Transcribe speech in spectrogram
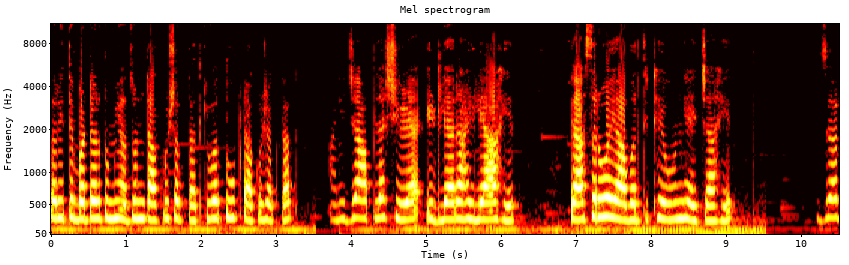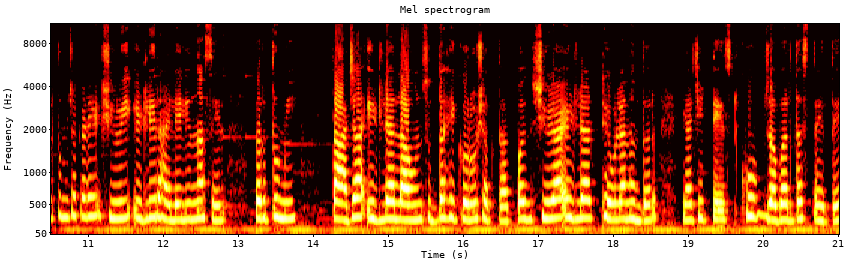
तर इथे बटर तुम्ही अजून टाकू शकतात किंवा तूप टाकू शकतात. आणि ज्या आपल्या शिळ्या इडल्या राहिल्या आहेत त्या सर्व यावरती ठेवून घ्यायच्या आहेत. जर तुमच्याकडे शिळी इडली राहिलेली नसेल तर तुम्ही ताज्या इडल्या लावूनसुद्धा हे करू शकतात. पण शिळ्या इडल्या ठेवल्यानंतर याची टेस्ट खूप जबरदस्त येते.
